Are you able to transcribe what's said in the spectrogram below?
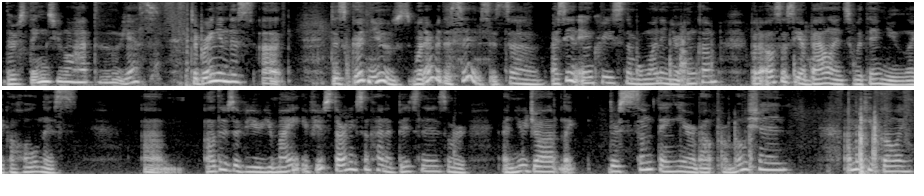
There's things you're going to have to, yes, to bring in this uh, this good news, whatever this is. It's uh, I see an increase, number one, in your income, but I also see a balance within you, like a wholeness. Um, others of you, you might, if you're starting some kind of business or a new job, like there's something here about promotion. I'm going to keep going.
